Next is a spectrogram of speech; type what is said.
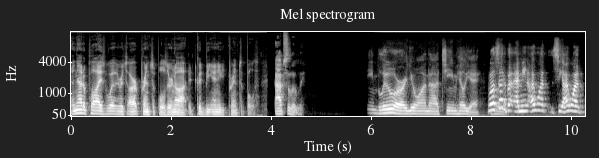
and that applies whether it's our principles or not. It could be any principles. Absolutely. Team Blue, or are you on uh, Team Hillier? Well, it's not about. I mean, I want see. I want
